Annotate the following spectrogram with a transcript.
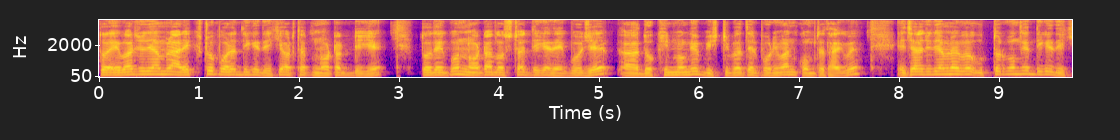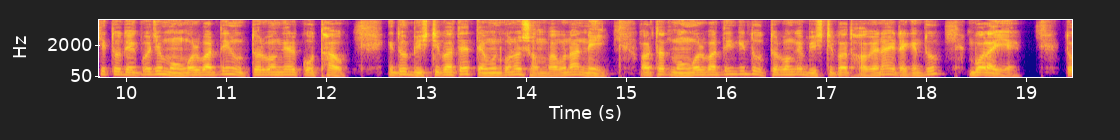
তো এবার যদি আমরা আরেকটু পরের দিকে দেখি, অর্থাৎ নটার দিকে, তো দেখব নটা দশটার দিকে দেখব যে দক্ষিণবঙ্গে বৃষ্টিপাতের পরিমাণ কমতে থাকবে। এছাড়া যদি আমরা উত্তরবঙ্গের দিকে দেখি, তো দেখব যে মঙ্গলবার দিন উত্তরবঙ্গের কোথাও কিন্তু বৃষ্টিপাতের তেমন কোনো সম্ভাবনা নেই। অর্থাৎ মঙ্গলবার দিন কিন্তু উত্তরবঙ্গে বৃষ্টিপাত হবে না, এটা কিন্তু বলাই যায়। তো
